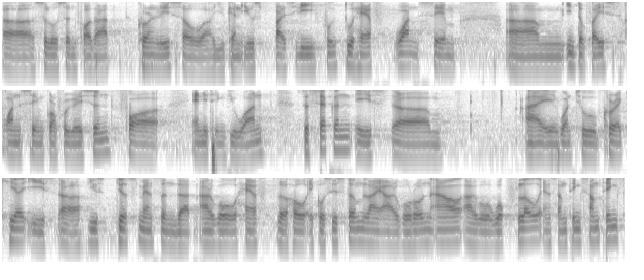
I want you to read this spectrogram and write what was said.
uh, solution for that currently. So uh, you can use PipeCD to have one same um, interface, one same configuration for anything you want. The second is um, I want to correct here is uh, you just mentioned that Argo have the whole ecosystem like Argo Run rollout, Argo workflow, and something, some things.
